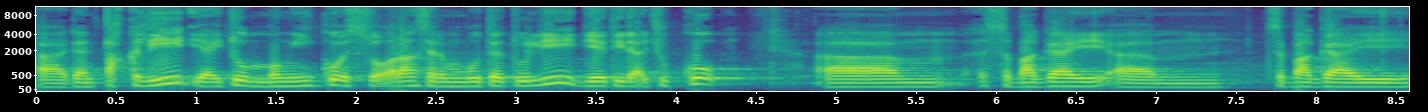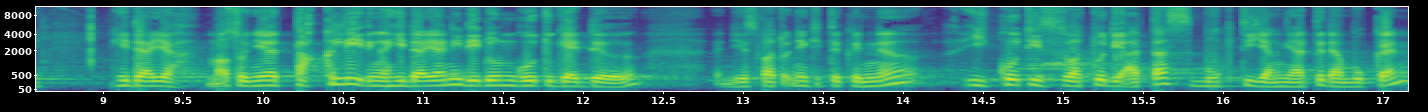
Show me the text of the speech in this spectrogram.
uh, dan taklid iaitu mengikut seorang secara membuta tuli dia tidak cukup um, sebagai um, sebagai hidayah maksudnya taklid dengan hidayah ni they don't go together dia sepatutnya kita kena ikuti sesuatu di atas bukti yang nyata dan bukan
